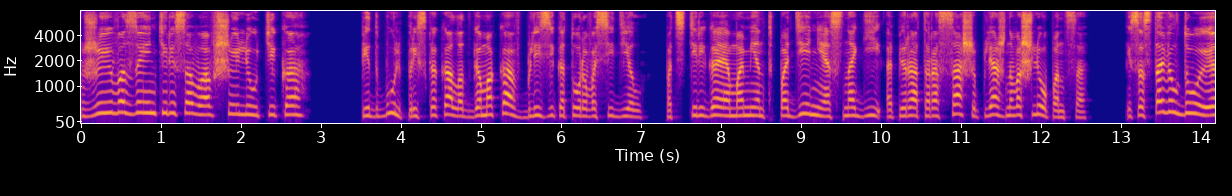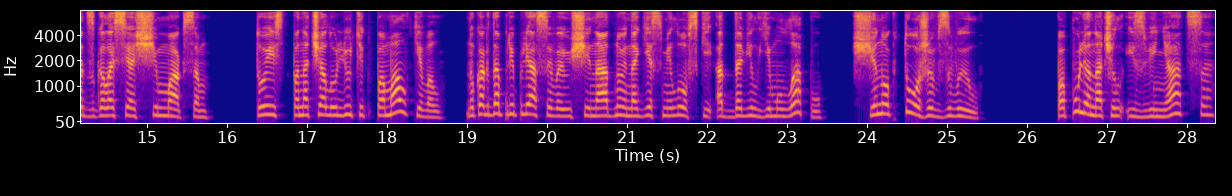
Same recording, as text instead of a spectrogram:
живо заинтересовавший Лютика. Питбуль прискакал от гамака, вблизи которого сидел, подстерегая момент падения с ноги оператора Саши пляжного шлепанца, и составил дуэт с голосящим Максом. То есть поначалу Лютик помалкивал, но когда приплясывающий на одной ноге Смеловский отдавил ему лапу, Щенок тоже взвыл. Папуля начал извиняться.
